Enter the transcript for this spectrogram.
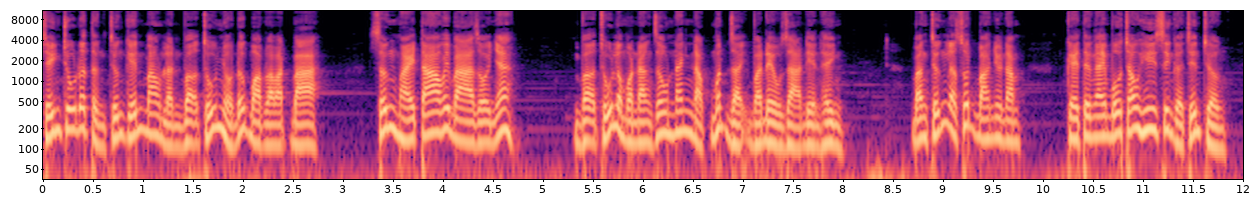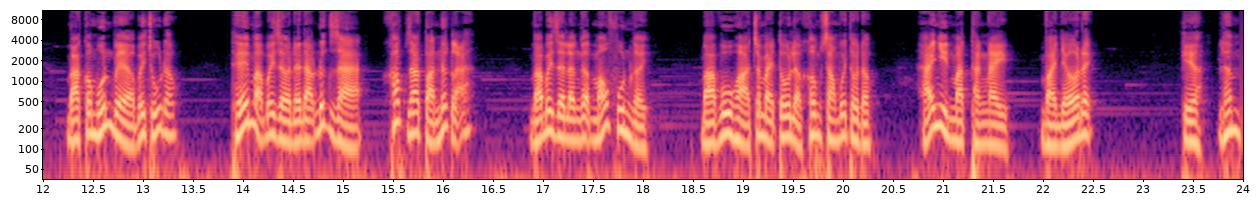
chính chú đã từng chứng kiến bao lần vợ chú nhổ nước bọt vào mặt bà. Xưng mày tao với bà rồi nhá. Vợ chú là một nàng dâu nanh nọc mất dạy và đều giả điển hình. Bằng chứng là suốt bao nhiêu năm, kể từ ngày bố cháu hy sinh ở chiến trường, bà có muốn về ở với chú đâu. Thế mà bây giờ lại đạo đức giả, khóc ra toàn nước lã. Và bây giờ là ngậm máu phun người. Bà vu họa cho mẹ tôi là không xong với tôi đâu. Hãy nhìn mặt thằng này và nhớ đấy. Kìa, Lâm,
